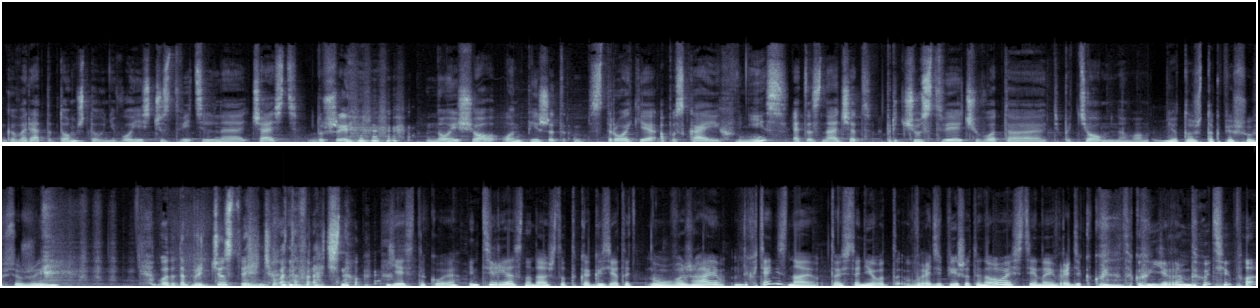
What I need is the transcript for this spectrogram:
говорят о том, что у него есть чувствительная часть души. Но еще он пишет строки, опуская их вниз. Это значит предчувствие чего-то типа темного. Я тоже так пишу всю жизнь. Вот это предчувствие чего-то мрачного. Есть такое. Интересно, да, что такая газета, ну, уважаем. Хотя не знаю. То есть они вот вроде пишут и новости, но и вроде какую-то такую ерунду, типа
